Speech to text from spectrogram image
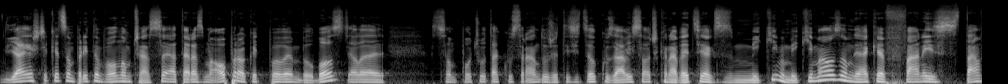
Ja ešte keď som pri tom voľnom čase a teraz ma oprav, keď poviem blbosť, ale som počul takú srandu, že ty si celku závislačka na veciach s Mickey, Mickey Mouseom, nejaké funny stav,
